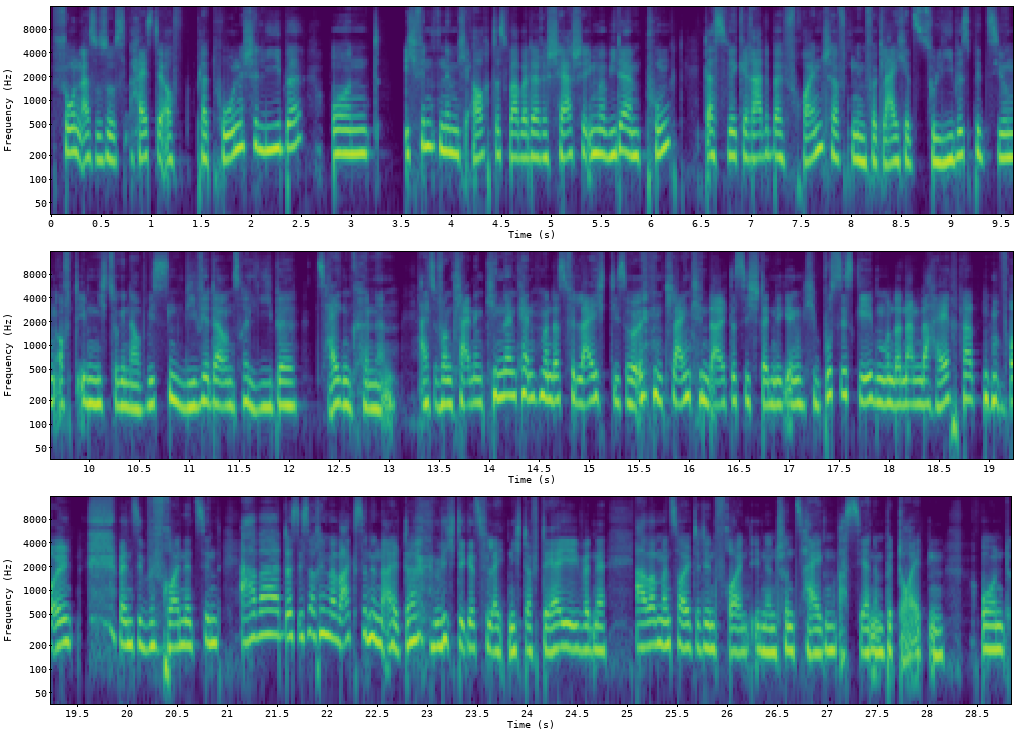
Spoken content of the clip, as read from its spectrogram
schon. Also so heißt ja auch platonische Liebe. Und ich finde nämlich auch, das war bei der Recherche immer wieder ein Punkt, dass wir gerade bei Freundschaften im Vergleich jetzt zu Liebesbeziehungen oft eben nicht so genau wissen, wie wir da unsere Liebe zeigen können. Also von kleinen Kindern kennt man das vielleicht, die so im Kleinkindalter sich ständig irgendwelche Busses geben und einander heiraten wollen, wenn sie befreundet sind. Aber das ist auch im Erwachsenenalter wichtig, jetzt vielleicht nicht auf der Ebene, aber man sollte den FreundInnen schon zeigen, was sie einem bedeuten und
